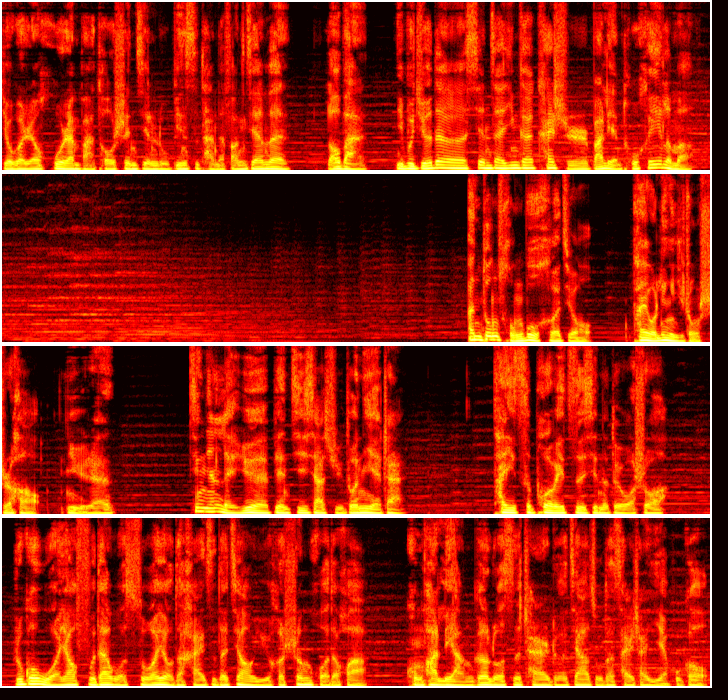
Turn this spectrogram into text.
有个人忽然把头伸进鲁宾斯坦的房间，问：“老板，你不觉得现在应该开始把脸涂黑了吗？”安东从不喝酒，他有另一种嗜好——女人。经年累月便积下许多孽债。他一次颇为自信地对我说：“如果我要负担我所有的孩子的教育和生活的话。”恐怕两个罗斯柴尔德家族的财产也不够。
